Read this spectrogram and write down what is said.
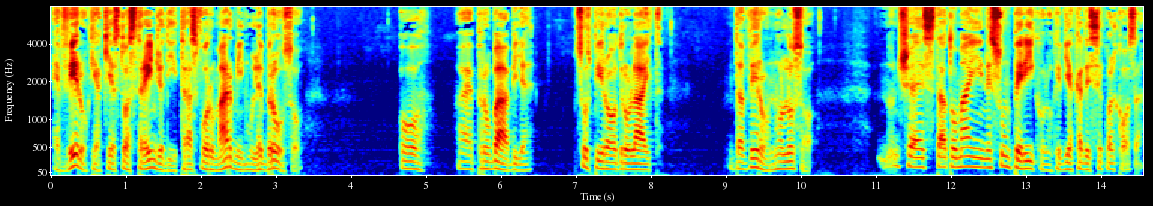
È vero che ha chiesto a Strange di trasformarmi in un lebroso. Oh, è probabile, sospirò Drolight. Davvero non lo so. Non c'è stato mai nessun pericolo che vi accadesse qualcosa.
